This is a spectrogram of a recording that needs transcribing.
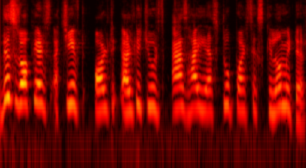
These rockets achieved altitudes as high as 2.6 kilometer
